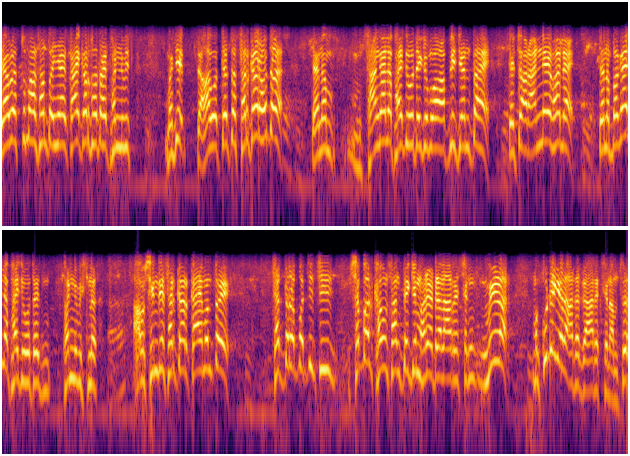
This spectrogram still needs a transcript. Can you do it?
त्यावेळेस तुम्हाला सांगतो हे काय करत होता फडणवीस? म्हणजे अहो त्याचं सरकार होतं. त्यानं सांगायला फायदे होते की बाबा आपली जनता आहे. त्याच्यावर अन्याय व्हायला आहे त्यानं बघायला फायदे होतं फडणवीसनं. अहो शिंदे सरकार काय म्हणतोय? छत्रपतीची शपथ खाऊन सांगते की मराठ्याला आरक्षण मिळणार. मग कुठे गेलं आता आरक्षण आमचं?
